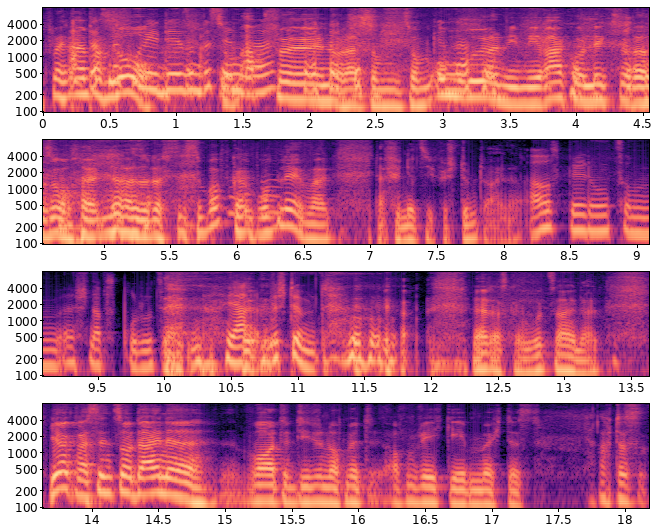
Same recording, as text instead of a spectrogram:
vielleicht Ach, einfach das ist eine so. Idee, so ein bisschen, zum äh, Abfüllen oder zum, zum Genau. Umrühren wie Miraculix oder so. Halt, ne? Also das ist überhaupt kein Problem. Halt. Da findet sich bestimmt einer. Ausbildung zum äh, Schnapsproduzenten. Ja, bestimmt. Ja, das kann gut sein halt. Jörg, was sind so deine Worte, die du noch mit auf den Weg geben möchtest? Ach, das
